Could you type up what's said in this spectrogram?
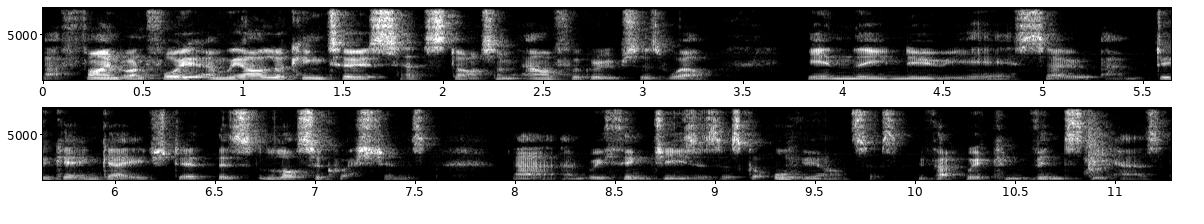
uh, find one for you. And we are looking to start some alpha groups as well in the new year. So um, do get engaged. There's lots of questions, uh, and we think Jesus has got all the answers. In fact, we're convinced he has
